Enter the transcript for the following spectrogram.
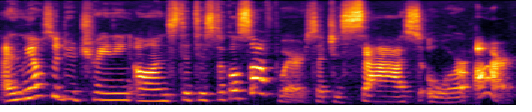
and we also do training on statistical software such as SAS or R.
